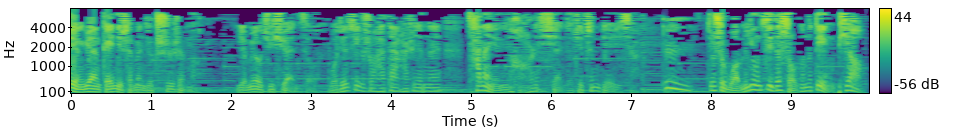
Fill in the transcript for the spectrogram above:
电影院给你什么你就吃什么，也没有去选择。我觉得这个时候还大家还是应该擦亮眼睛，好好的去选择，去甄别一下。嗯就是我们用自己的手中的电影票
